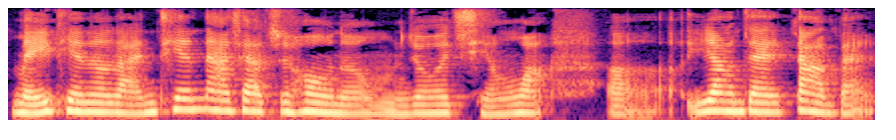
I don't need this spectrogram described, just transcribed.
每一天的蓝天大厦之后呢，我们就会前往呃，一样在大阪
